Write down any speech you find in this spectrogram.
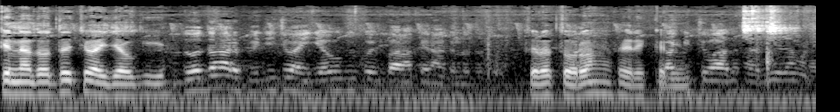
ਕਿੰਨਾ ਦੁੱਧ ਚਵਾਈ ਜਾਊਗੀ? ਦੁੱਧ ਹਰ ਜੀ ਚਵਾਈ ਜਾਊਗੀ ਕੋਈ 12-13 ਕਿਲੋ ਦੁੱਧ। ਚਲੋ ਤੋਰੋ ਫਿਰ ਇੱਕ ਬਾਕੀ ਵਾਰੀ ਚਵਾ ਦਿਖਾ ਇਹਦਾ ਮੜਾ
